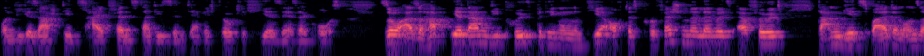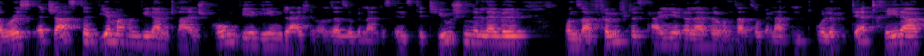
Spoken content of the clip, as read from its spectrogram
Und wie gesagt, die Zeitfenster, die sind ja nicht wirklich hier sehr, sehr groß. So, also habt ihr dann die Prüfbedingungen hier auch des Professional Levels erfüllt, dann geht es weiter in unser Risk Adjusted. Wir machen wieder einen kleinen Sprung. Wir gehen gleich in unser sogenanntes Institutional Level unser fünftes Karrierelevel, unseren sogenannten Olymp der Trader.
